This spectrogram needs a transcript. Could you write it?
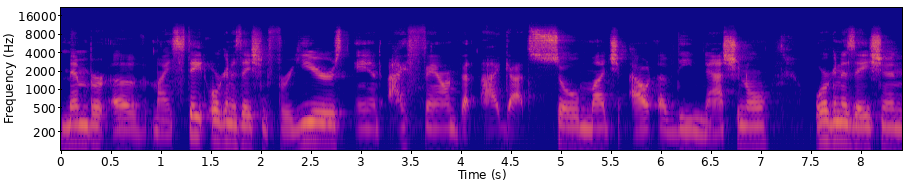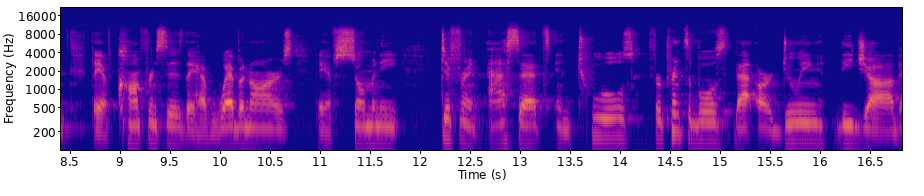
member of my state organization for years, and I found that I got so much out of the national organization. They have conferences, they have webinars, they have so many different assets and tools for principals that are doing the job.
